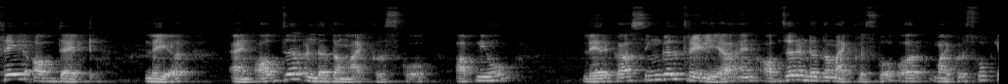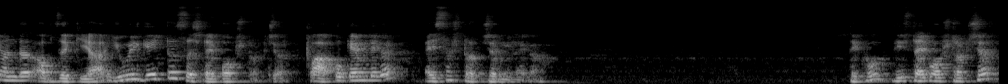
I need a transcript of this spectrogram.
thread of that layer and observe under the microscope आपने वो लेयर का सिंगल थ्रेड लिया and observe under the microscope और माइक्रोस्कोप के अंडर ऑब्ज़र्व किया you will get such type of structure तो आपको क्या मिलेगा? ऐसा स्ट्रक्चर मिलेगा। देखो this type of structure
